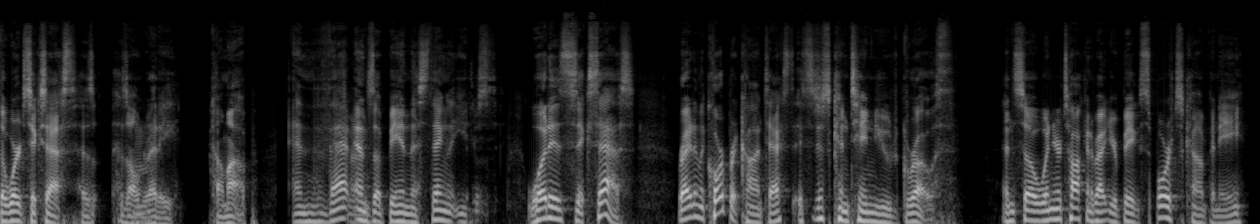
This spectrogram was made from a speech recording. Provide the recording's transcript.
the word success has has Mhm. already come up, and that Right. ends up being this thing that you just what is success, right? In the corporate context, it's just continued growth, and so when you're talking about your big sports company,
